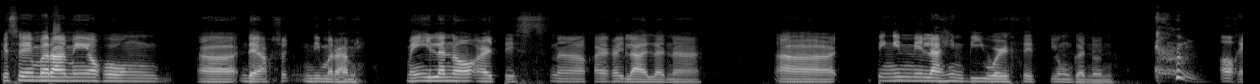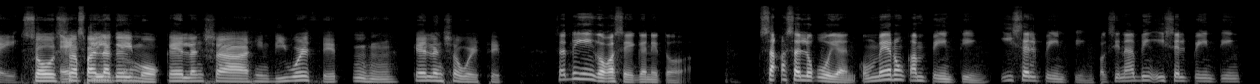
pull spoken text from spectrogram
Kasi marami akong, ah, hindi, actually, hindi marami. May ilan ako artists na kakilala na ah, tingin nila hindi worth it yung ganun. Okay. So, sa Explain palagay ko. mo, kailan siya hindi worth it, Mhm. kailan siya worth it? Sa tingin ko kasi, ganito. Sa kasalukuyan, kung meron kang painting, easel painting, pag sinabing easel painting,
